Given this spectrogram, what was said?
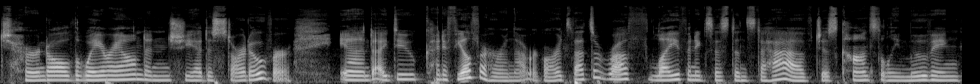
turned all the way around and she had to start over. And I do kind of feel for her in that regards. That's a rough life and existence to have, just constantly moving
